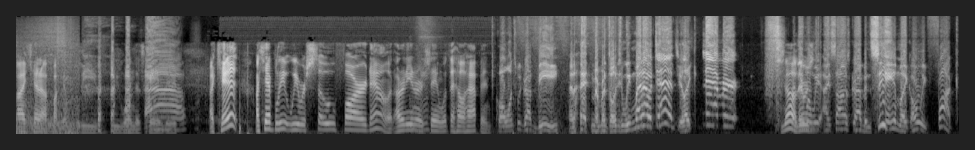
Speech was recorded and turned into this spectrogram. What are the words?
I cannot fucking we won this game, dude. I can't. I can't believe we were so far down. I don't even Mhm. understand what the hell happened. Well, once we grab B, and I remember I told you we might have a chance. You're like, never. No, and there then was. when we, I saw us grabbing C, I'm like, holy fuck.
